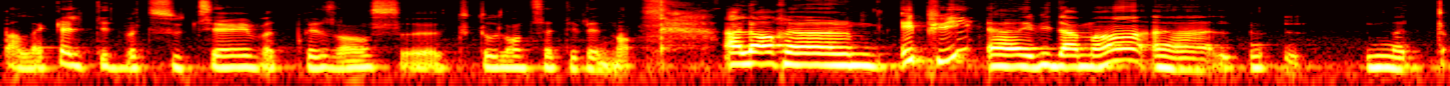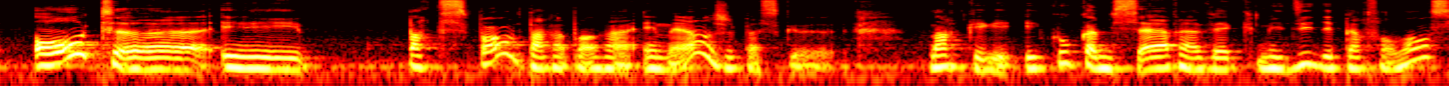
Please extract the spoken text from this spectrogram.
par la qualité de votre soutien, votre présence tout au long de cet événement. Alors, et puis, évidemment, notre hôte et participant par rapport à Emerge, parce que Marc est, co-commissaire avec Mehdi des performances,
